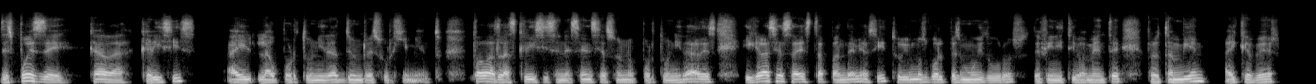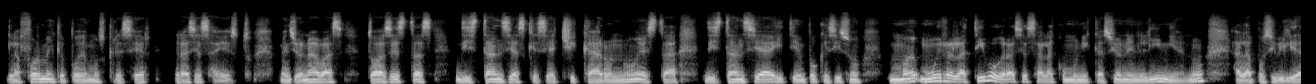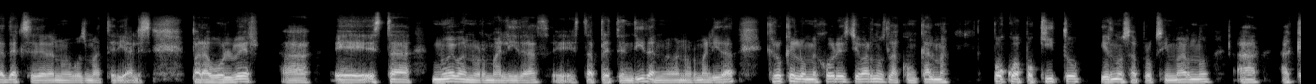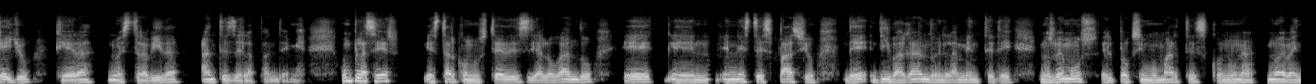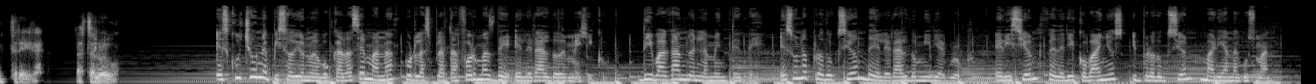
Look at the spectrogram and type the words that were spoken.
Después de cada crisis hay la oportunidad de un resurgimiento. Todas las crisis en esencia son oportunidades y gracias a esta pandemia sí tuvimos golpes muy duros, definitivamente, pero también hay que ver la forma en que podemos crecer gracias a esto. Mencionabas todas estas distancias que se achicaron, ¿no? Esta distancia y tiempo que se hizo muy relativo gracias a la comunicación en línea, ¿no? A la posibilidad de acceder a nuevos materiales. Para volver a eh, esta nueva normalidad, eh, esta pretendida nueva normalidad, creo que lo mejor es llevárnosla con calma, poco a poquito, irnos aproximarnos a aquello que era nuestra vida antes de la pandemia. Un placer estar con ustedes dialogando eh, en, en, este espacio de divagando en la mente de nos vemos el próximo martes con una nueva entrega. Hasta luego. Escucha un episodio nuevo cada semana por las plataformas de El Heraldo de México. Divagando en la mente de es una producción de El Heraldo Media Group, edición Federico Baños y producción Mariana Guzmán.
